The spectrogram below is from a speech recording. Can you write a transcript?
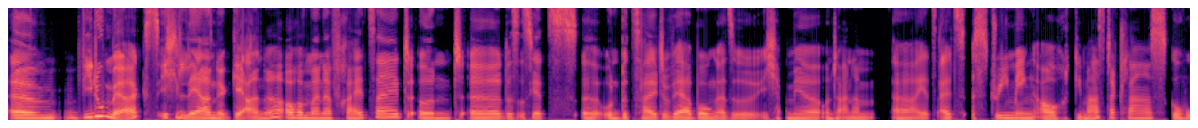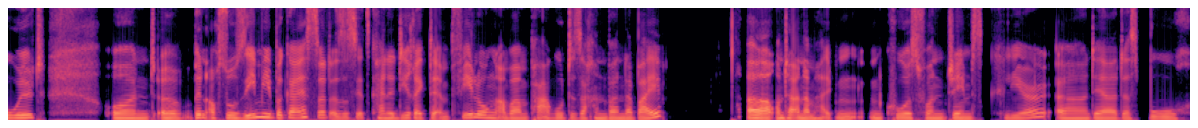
Ähm, wie du merkst, ich lerne gerne, auch in meiner Freizeit. Und äh, das ist jetzt äh, unbezahlte Werbung. Also ich habe mir unter anderem äh, jetzt als Streaming auch die Masterclass geholt und äh, bin auch so semi-begeistert. Also es ist jetzt keine direkte Empfehlung, aber ein paar gute Sachen waren dabei. Uh, unter anderem halt ein, ein, Kurs von James Clear, uh, der das Buch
